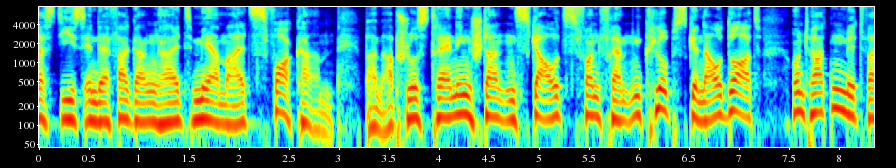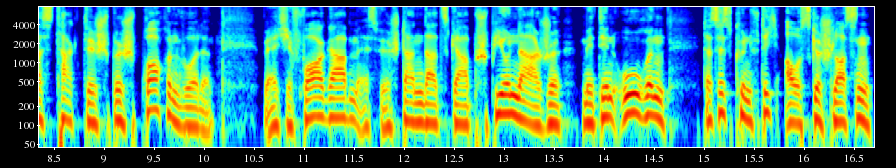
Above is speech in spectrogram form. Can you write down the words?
dass dies in der Vergangenheit mehrmals vorkam. Beim Abschlusstraining standen Scouts von fremden Clubs genau dort und hörten mit, was taktisch besprochen wurde. Welche Vorgaben es für Standards gab, Spionage mit den Uhren, das ist künftig ausgeschlossen.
